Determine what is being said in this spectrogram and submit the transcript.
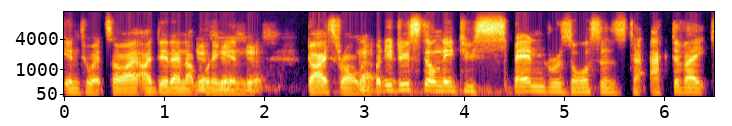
into it. So I, I did end up Yes, putting yes, in yes. dice rolling, Yeah. but you do still need to spend resources to activate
